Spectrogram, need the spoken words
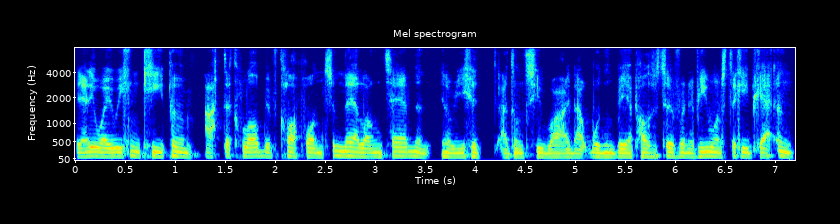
in any way we can keep him at the club if Klopp wants him there long term, then you know you could. I don't see why that wouldn't be a positive. And if he wants to keep getting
